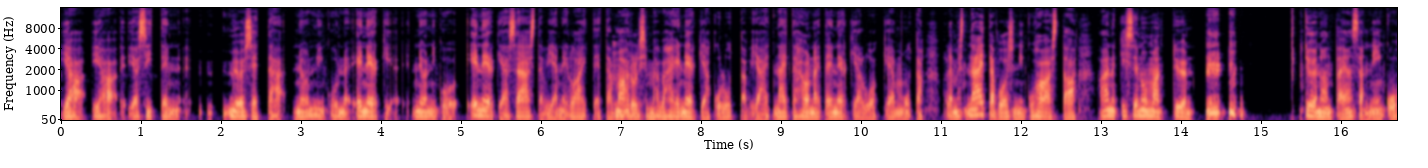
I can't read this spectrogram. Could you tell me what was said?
Ja, ja, ja sitten myös, että ne on, niin kuin energia, ne on niin kuin energiasäästäviä ne laitteet tai mm. mahdollisimman vähän energiakuluttavia. Että näitähän on näitä energialuokkia ja muuta olemassa. Näitä voisi niin kuin haastaa ainakin sen oman työn työnantajansa niin kuin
